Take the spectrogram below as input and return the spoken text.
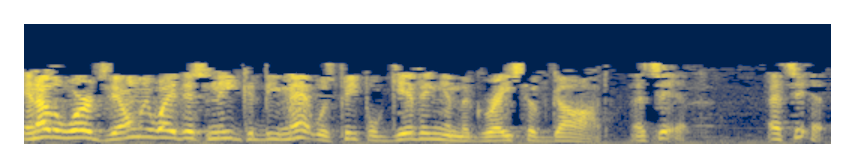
In other words, the only way this need could be met was people giving in the grace of God. That's it. That's it.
